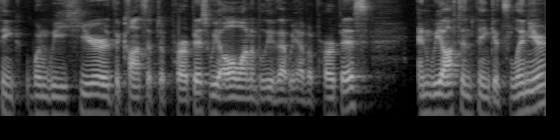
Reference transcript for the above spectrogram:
think when we hear the concept of purpose, we all want to believe that we have a purpose, and we often think it's linear.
